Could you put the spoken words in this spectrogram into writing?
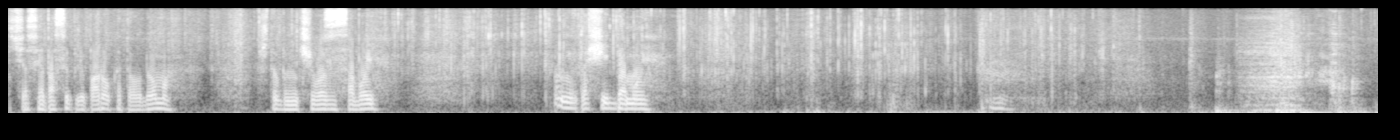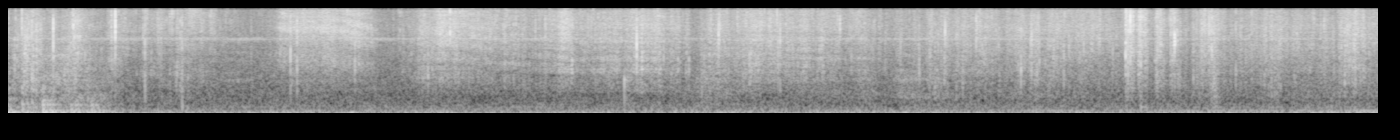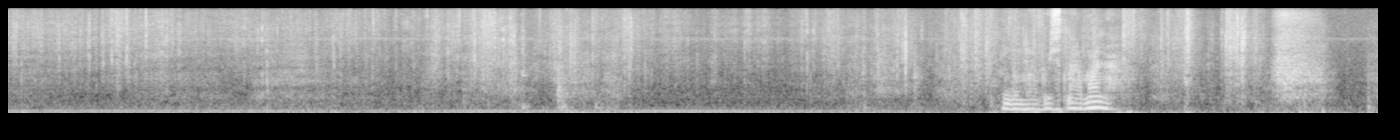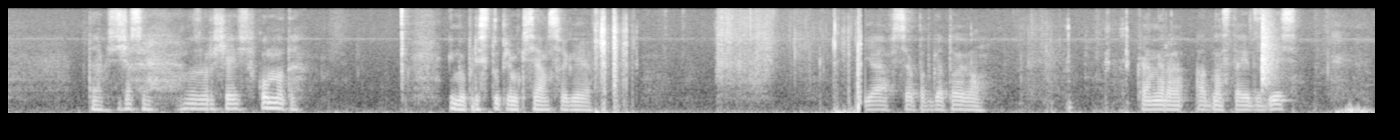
Сейчас я посыплю порог этого дома, чтобы ничего за собой не утащить домой. Думаю, будет нормально. Так, сейчас я возвращаюсь в комнату. И мы приступим к сеансу ЭГФ. Я все подготовил. Камера одна стоит здесь.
